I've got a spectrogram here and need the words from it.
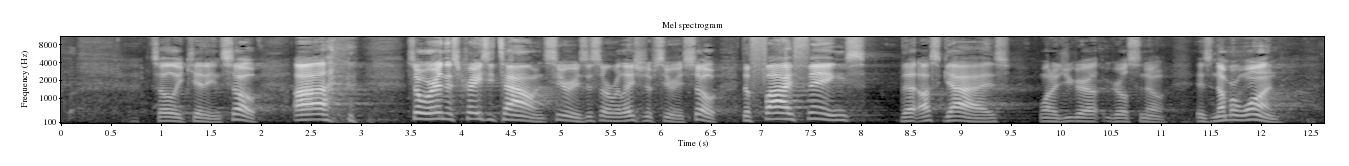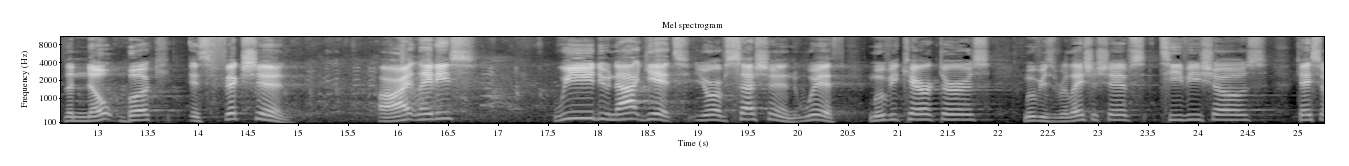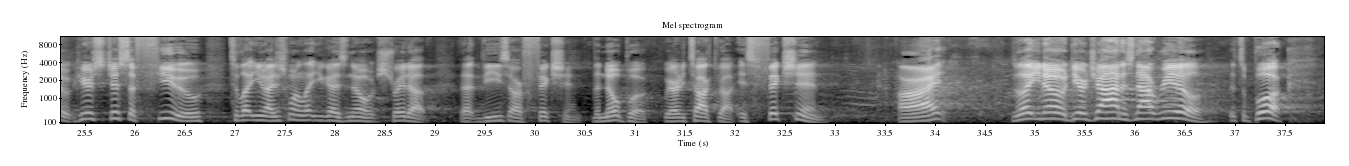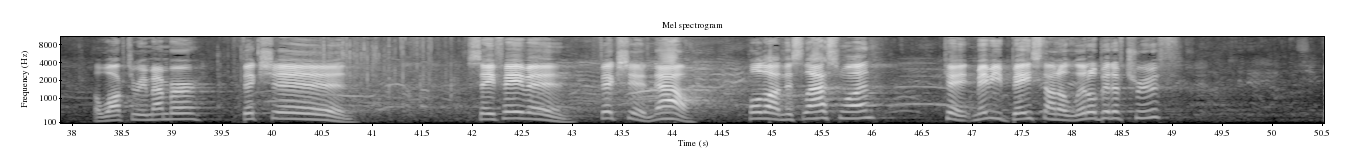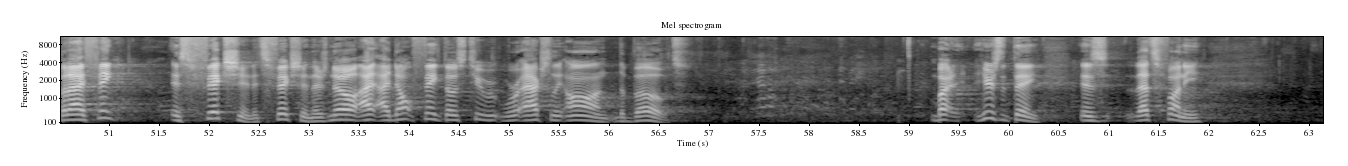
totally kidding. So, uh, so we're in this crazy town series. This is our relationship series. So, the five things that us guys wanted you girls to know is number one, the notebook is fiction. All right, ladies? We do not get your obsession with movie characters, movies, relationships, TV shows. Okay, so here's just a few to let you know. I just want to let you guys know straight up that these are fiction. The notebook, we already talked about, is fiction. All right? To let you know, Dear John is not real, it's a book. A Walk to Remember, fiction. Safe Haven, fiction. Now, hold on, this last one okay, maybe based on a little bit of truth, but I think it's fiction. It's fiction. There's no, I, I don't think those two were actually on the boat. But here's the thing is that's funny.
